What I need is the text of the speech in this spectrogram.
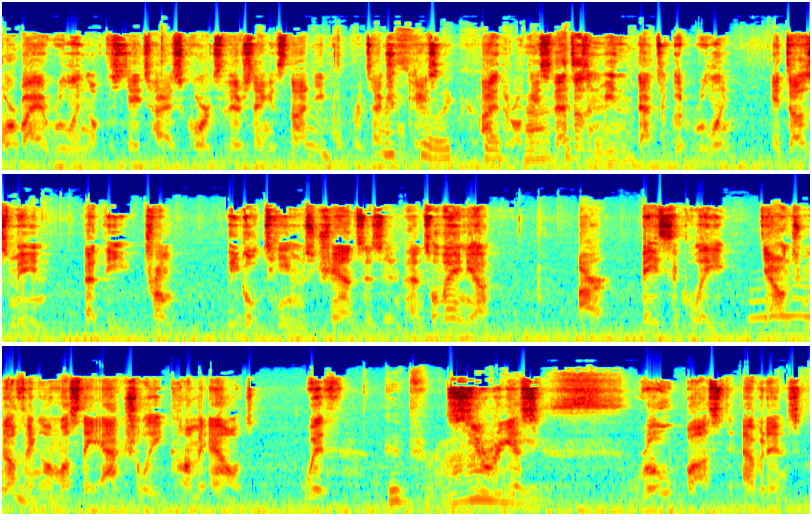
or by a ruling of the state's highest court. So they're saying it's not an equal protection That's case really cool either. Okay, so that doesn't mean that that's a good ruling. It does mean that the Trump legal team's chances in Pennsylvania are basically down to nothing unless they actually come out with Good Serious robust evidence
